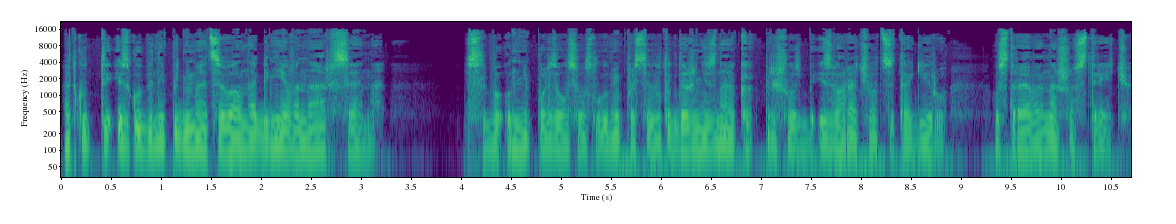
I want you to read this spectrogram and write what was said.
Откуда-то из глубины поднимается волна гнева на Арсена. Если бы он не пользовался услугами проституток, даже не знаю, как пришлось бы изворачиваться Тагиру — устраивая нашу встречу.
